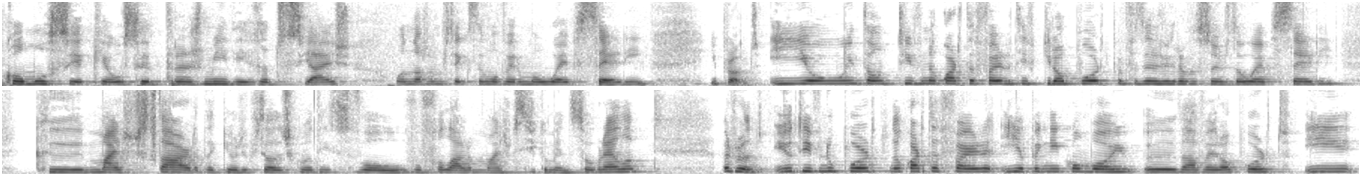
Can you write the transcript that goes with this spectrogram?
como o C, que é o C de Transmídia e redes sociais, onde nós vamos ter que desenvolver uma websérie. E pronto, e eu então tive na quarta-feira, tive que ir ao Porto para fazer as gravações da websérie, que mais tarde, daqui uns episódios, como eu disse, vou, vou falar mais especificamente sobre ela. Mas pronto, eu estive no Porto na quarta-feira e apanhei comboio uh, de Aveiro ao Porto e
